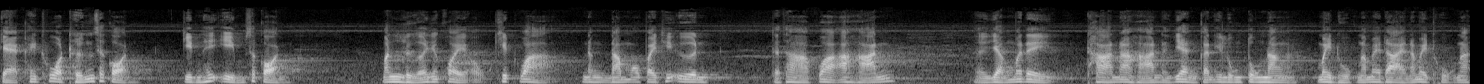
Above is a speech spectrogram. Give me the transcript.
แจกให้ทั่วถึงซะก่อน กินให้อิ่มซะก่อน มันเหลือยังค่อยเอาคิดว่านังนำเอาไปที่อื่น แต่ถ้าหากว่าอาหารยังไม่ได้ทานอาหารแย่งกันอีลุงตุงนังอะไม่ถูกนะไม่ได้นะไม่ถูกนะ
